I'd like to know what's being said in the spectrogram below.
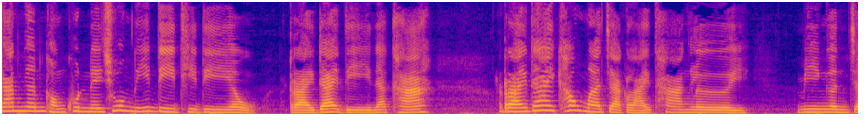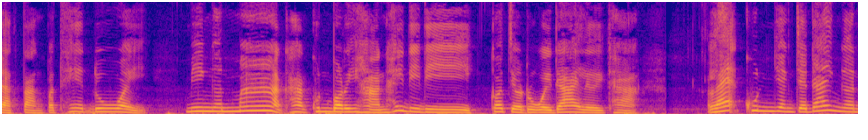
การเงินของคุณในช่วงนี้ดีทีเดียว รายได้ดีนะคะ รายได้เข้ามาจากหลายทางเลย มีเงินจากต่างประเทศด้วย มีเงินมากหากคุณบริหารให้ดีๆ ก็จะรวยได้เลยค่ะ และคุณยังจะได้เงิน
